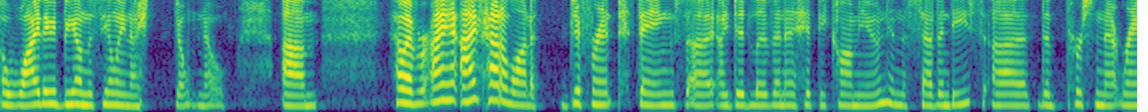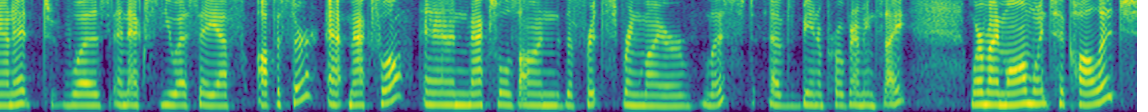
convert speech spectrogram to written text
Uh, why they would be on the ceiling, I don't know. Um, however, I, I've had a lot of different things. Uh, I did live in a hippie commune in the 70s. Uh, the person that ran it was an ex USAF officer at Maxwell, and Maxwell's on the Fritz Springmeier list of being a programming site where my mom went to college.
